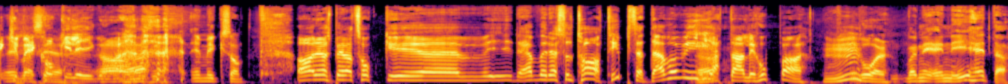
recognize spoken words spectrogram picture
är Quebec. Hockey League. Ja, det är mycket sånt. Ja, det har spelats hockey. eh, Det var resultattipset. Där var vi heta allihopa igår. Vad ni, är ni heta?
